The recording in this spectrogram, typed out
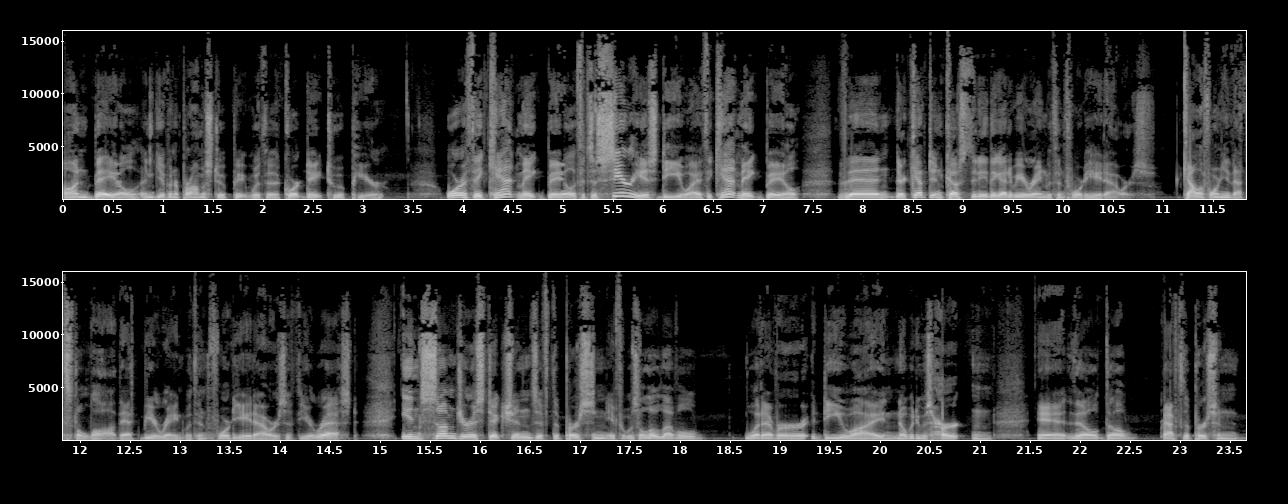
on bail and given a promise to appear, with a court date to appear, or if they can't make bail, if it's a serious DUI, if they can't make bail, then they're kept in custody. They got to be arraigned within 48 hours. California, that's the law. They have to be arraigned within 48 hours of the arrest. In some jurisdictions, if the person, if it was a low level, whatever DUI and nobody was hurt, and, and they'll they'll after the person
